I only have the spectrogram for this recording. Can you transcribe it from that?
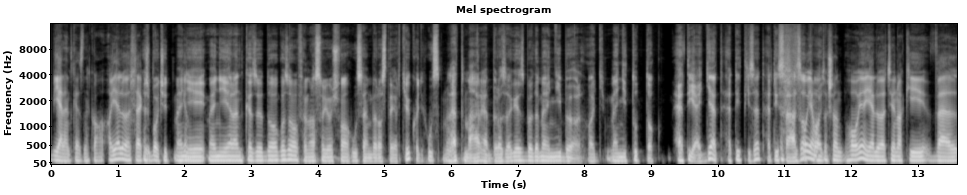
jelentkeznek a, a jelöltek. És bocs, itt mennyi, mennyi jelentkezőt dolgozol? Fel, mert azt hogy van 20 ember, azt értjük, hogy 20 lett már ebből az egészből, de mennyiből? Vagy mennyit tudtok heti egyet, heti tizet, heti százat? Folyamatosan, vagy? ha olyan jelölt jön, akivel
